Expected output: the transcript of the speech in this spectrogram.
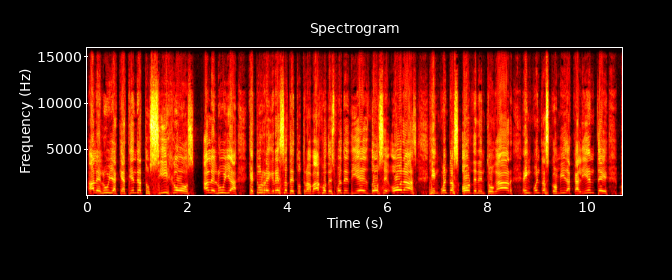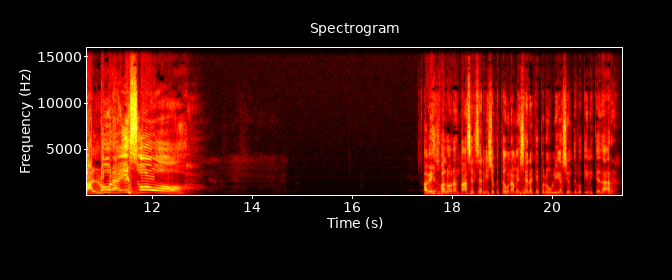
aleluya, que atiende a tus hijos. Aleluya, que tú regresas de tu trabajo después de 10, 12 horas y encuentras orden en tu hogar, encuentras comida caliente. Valora eso. A veces valoran más el servicio que te da una mesera que por obligación te lo tiene que dar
